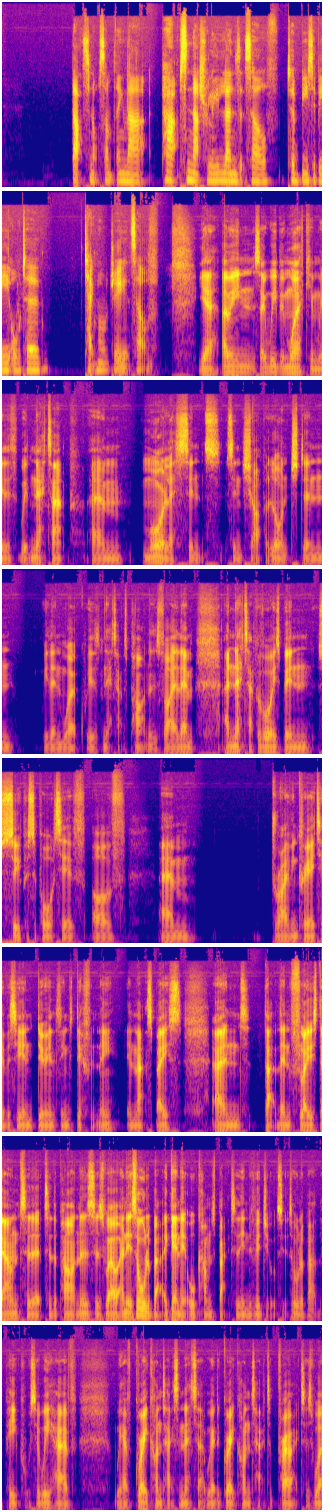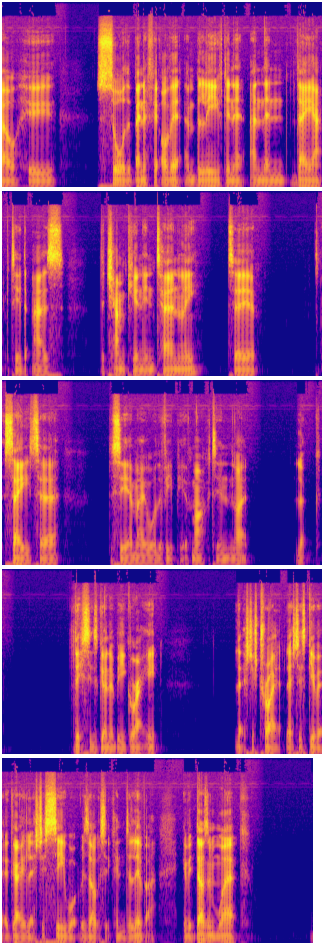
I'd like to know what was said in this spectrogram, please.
that's not something that perhaps naturally lends itself to B2B or to technology itself. Yeah, I mean, so we've been working with with NetApp um, more or less since since Sharper launched, and we then work with NetApp's partners via them. And NetApp have always been super supportive of um, driving creativity and doing things differently in that space, and that then flows down to the, to the partners as well. And it's all about again, it all comes back to the individuals. It's all about the people. So we have we have great contacts in NetApp. We had a great contact at Proact as well, who saw the benefit of it and believed in it, and then they acted as the champion internally to say to the CMO or the VP of marketing, like, look, this is going to be great let's just try it. Let's just give it a go. Let's just see what results it can deliver. If it doesn't work,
